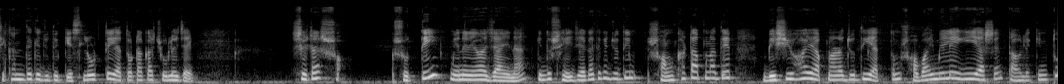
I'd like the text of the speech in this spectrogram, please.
সেখান থেকে যদি কেস লড়তেই এত টাকা চলে যায়, সেটা সত্যিই মেনে নেওয়া যায় না। কিন্তু সেই জায়গা থেকে যদি সংখ্যাটা আপনাদের বেশি হয়, আপনারা যদি একদম সবাই মিলে এগিয়ে আসেন, তাহলে কিন্তু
